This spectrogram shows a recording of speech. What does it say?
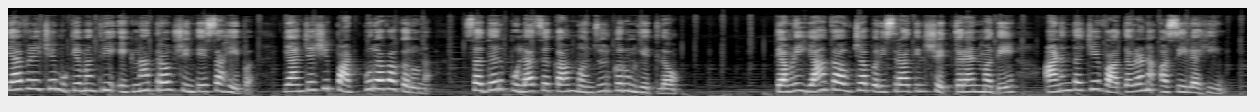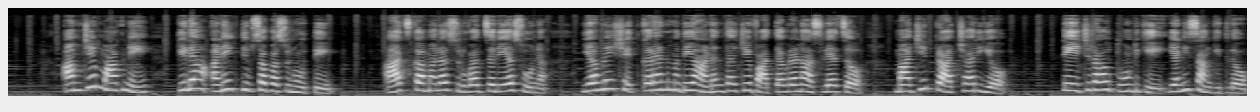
त्यावेळेचे मुख्यमंत्री एकनाथराव शिंदे साहेब यांच्याशी पाठपुरावा करून सदर पुलाचं काम मंजूर करून घेतलं. त्यामुळे या गावच्या परिसरातील शेतकऱ्यांमध्ये आनंदाचे वातावरण असेलही. आमचे मागणे गेल्या अनेक दिवसापासून होते. आज कामाला सुरुवात झाली असून यामुळे शेतकऱ्यांमध्ये आनंदाचे वातावरण असल्याचं माजी प्राचार्य तेजराव धोंडके यांनी सांगितलं.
